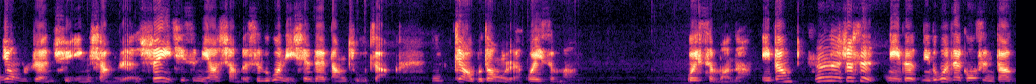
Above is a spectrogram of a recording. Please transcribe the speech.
用人去影响人。所以其实你要想的是，如果你现在当组长，你叫不动人，为什么？为什么呢？你当那就是你的，你如果你在公司，你当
